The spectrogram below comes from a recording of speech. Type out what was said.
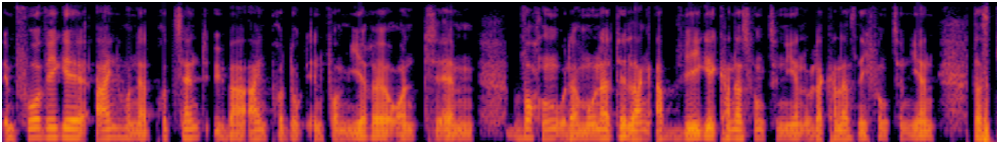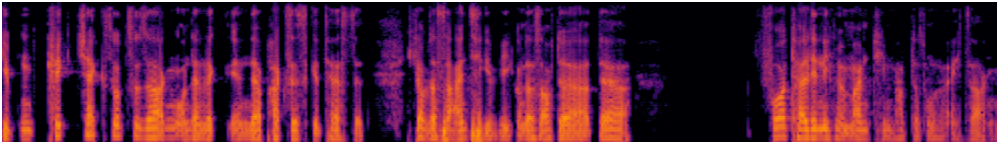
im Vorwege 100 Prozent über ein Produkt informiere und ähm, Wochen oder Monate lang abwäge, kann das funktionieren oder kann das nicht funktionieren. Das gibt einen Quick-Check sozusagen und dann wird in der Praxis getestet. Ich glaube, das ist der einzige Weg und das ist auch der, der Vorteil, den ich mit meinem Team habe, das muss man echt sagen.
